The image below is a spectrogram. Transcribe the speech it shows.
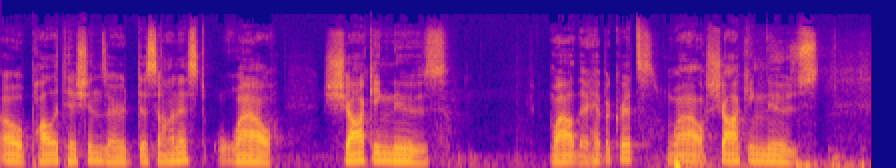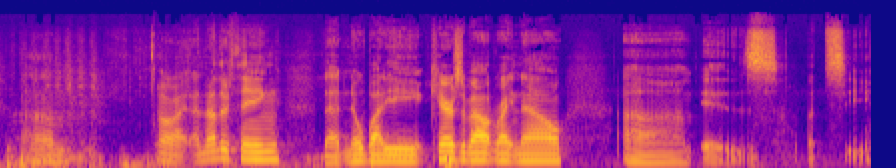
oh, politicians are dishonest. Wow. Shocking news. Wow, they're hypocrites. Wow, shocking news. Um, all right, another thing that nobody cares about right now um, is let's see,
